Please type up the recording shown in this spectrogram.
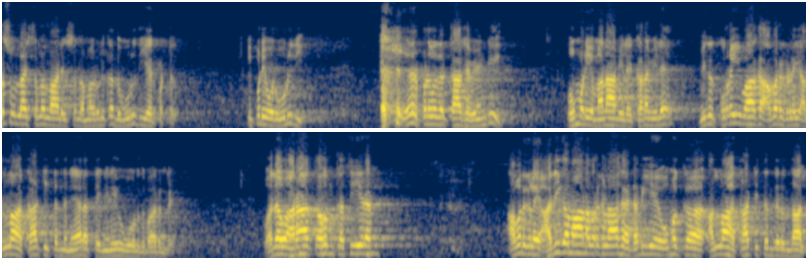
ரசூல்லாய் சல்லா அலிஸ்லாம் அவர்களுக்கு அந்த உறுதி ஏற்பட்டது. இப்படி ஒரு உறுதி ஏற்படுவதற்காக வேண்டி உம்முடைய மனாவிலே கனவிலே மிக குறைவாக அவர்களை அல்லாஹ் காட்டி தந்த நேரத்தை நினைவு கூர்ந்து பாருங்கள். வலவு அராக்கவும் கசீரன். அவர்களை அதிகமானவர்களாக நபியே உமக்கு அல்லாஹ் காட்டி தந்திருந்தால்.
